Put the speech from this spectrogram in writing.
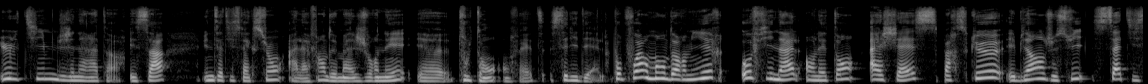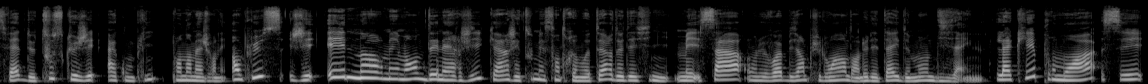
ultime du générateur. Et ça, une satisfaction à la fin de ma journée, euh, tout le temps en fait, c'est l'idéal. Pour pouvoir m'endormir au final en étant HS parce que, eh bien, je suis satisfaite de tout ce que j'ai accompli ma journée. En plus, j'ai énormément d'énergie car j'ai tous mes centres moteurs de définis. Mais ça, on le voit bien plus loin dans le détail de mon design. La clé pour moi, c'est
